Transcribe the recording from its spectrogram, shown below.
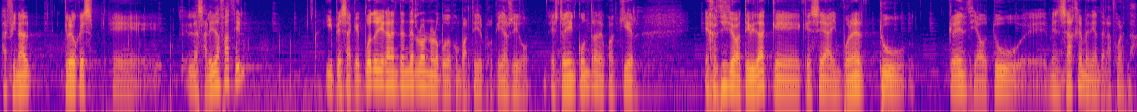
al final, creo que es eh, la salida fácil y pese a que puedo llegar a entenderlo, no lo puedo compartir, porque ya os digo, estoy en contra de cualquier ejercicio o actividad que, sea imponer tu creencia o tu eh, mensaje mediante la fuerza.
